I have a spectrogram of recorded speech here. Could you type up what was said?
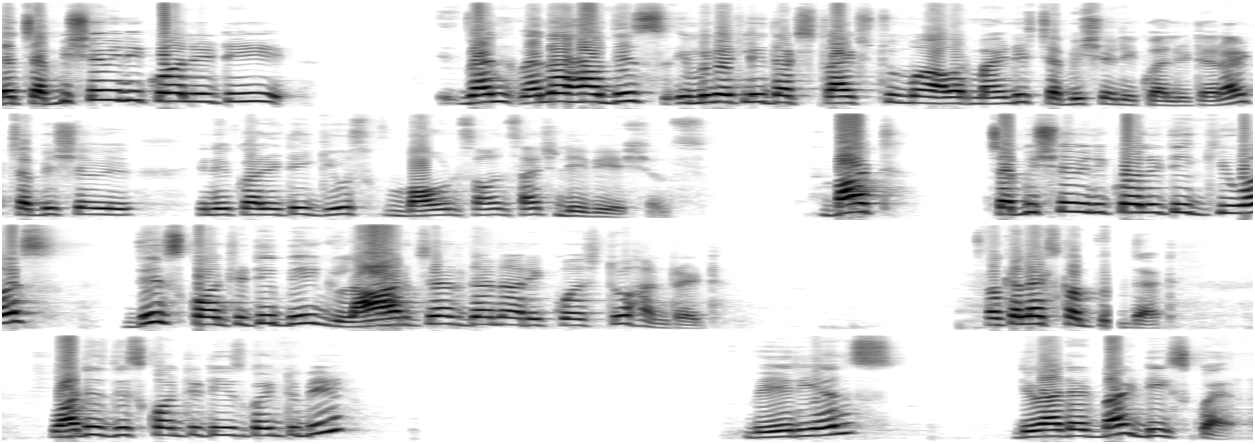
the Chebyshev inequality when, when I have this immediately that strikes to my, our mind is Chebyshev inequality right Chebyshev inequality gives bounds on such deviations. But Chebyshev inequality gives us this quantity being larger than or equals to 100. Okay, let us compute that. What is this quantity is going to be? Variance divided by d square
